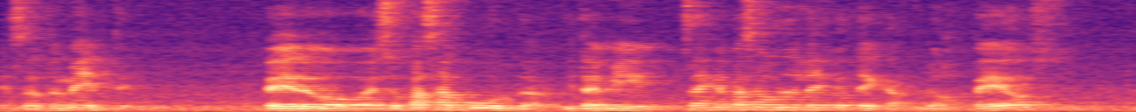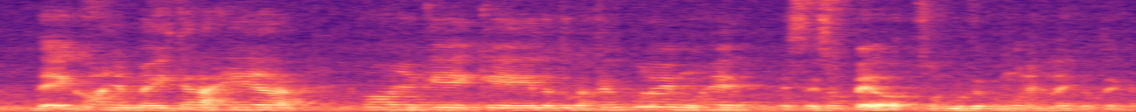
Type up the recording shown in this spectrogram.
Exactamente. Pero eso pasa burda. Y también, ¿sabes qué pasa burda en la discoteca? Los peos de, coño, me viste a la jeva, coño, que, que le tocaste el culo a mi mujer. Es- esos peos son burda comunes en la discoteca.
